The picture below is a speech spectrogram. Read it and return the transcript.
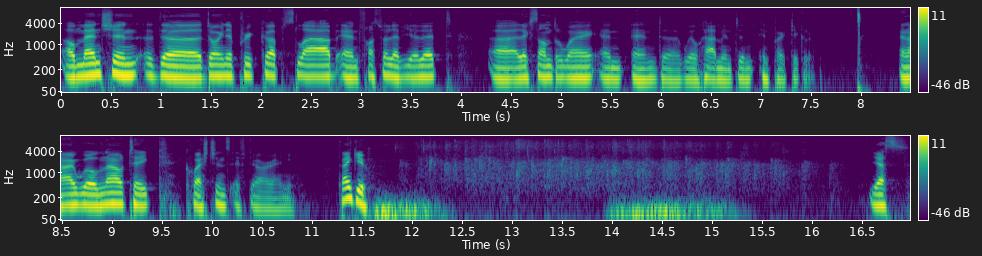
I'll mention the Doina Precup's lab and François Laviolette, uh, Alexandre Drouin, and, and uh, Will Hamilton in particular. And I will now take questions if there are any. Thank you. Yes.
